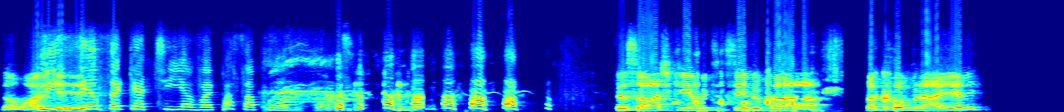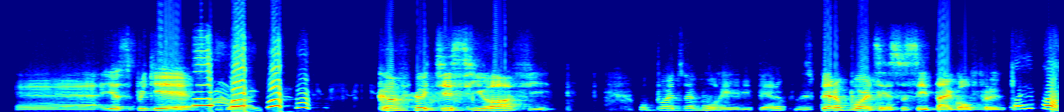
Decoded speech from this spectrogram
Não acho Licença que, que a tia vai passar pano, Eu só acho que é muito cedo para cobrar ele. É, isso porque, como eu disse em off, o Porto vai morrer. Ele espera, espera o Porto ressuscitar igual o Frank. Pode falar.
